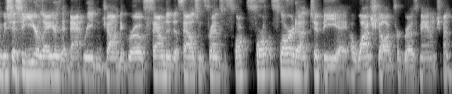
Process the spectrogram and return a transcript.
It was just a year later that Nat Reed and John DeGrove founded a Thousand Friends of Florida to be a, watchdog for growth management.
